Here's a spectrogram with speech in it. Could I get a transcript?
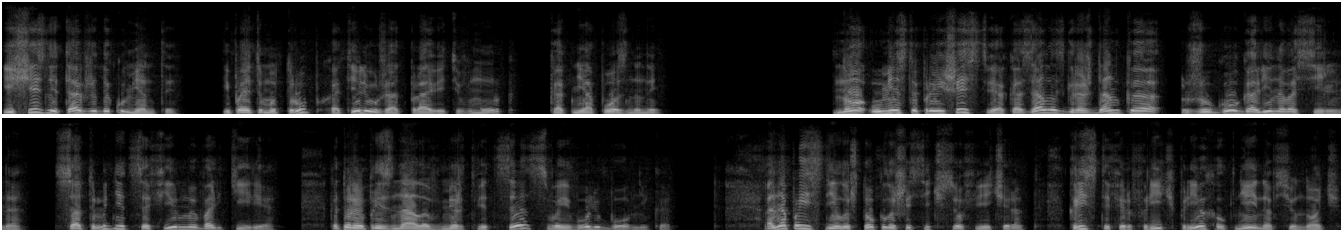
Исчезли также документы, и поэтому труп хотели уже отправить в морг, как неопознанный. Но у места происшествия оказалась гражданка Жуго Галина Васильевна, сотрудница фирмы «Валькирия», которая признала в мертвеце своего любовника. Она пояснила, что около шести часов вечера Кристофер Фрич приехал к ней на всю ночь,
